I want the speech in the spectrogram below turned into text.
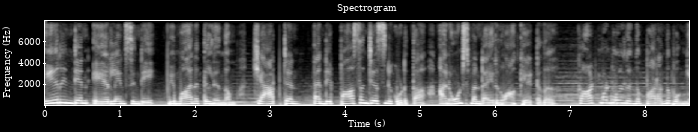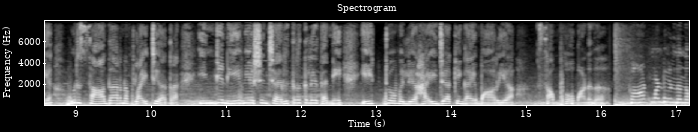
air Indian എയർലൈൻസിന്റെ വിമാനത്തിൽ നിന്നും ക്യാപ്റ്റൻ തന്റെ പാസഞ്ചേഴ്സിന് കൊടുത്ത അനൗൺസ്മെന്റ് ആയിരുന്നു ആ കേട്ടത് കാഠ്മണ്ഡുവിൽ നിന്ന് പറന്നു പൊങ്ങിയ ഒരു സാധാരണ ഫ്ലൈറ്റ് യാത്ര ഇന്ത്യൻ ഏവിയേഷൻ ചരിത്രത്തിലെ തന്നെ ഏറ്റവും വലിയ ഹൈജാക്കിംഗ് ആയി മാറിയ സംഭവമാണിത്. കാഠ്മണ്ഡുവിൽ നിന്ന്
